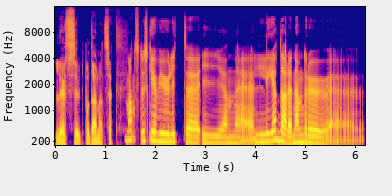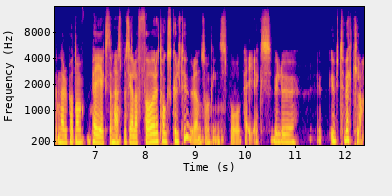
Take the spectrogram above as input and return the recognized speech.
lösts ut på ett annat sätt. Mats, du skrev ju lite i en eh, ledare, nämnde du eh, när du pratade om Payex, den här speciella företagskulturen som finns på Payex. Vill du utveckla?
